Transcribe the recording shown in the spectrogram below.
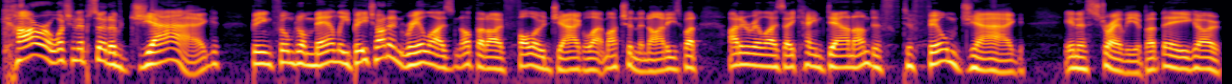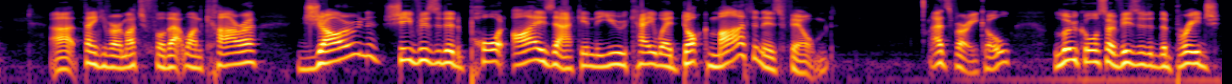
Kara watch an episode of Jag being filmed on Manly Beach. I didn't realize, not that I've followed Jag all that much in the 90s, but I didn't realize they came down under f- to film Jag in Australia. But there you go. Uh, thank you very much for that one, Kara. Joan, she visited Port Isaac in the UK where Doc Martin is filmed. That's very cool. Luke also visited the bridge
